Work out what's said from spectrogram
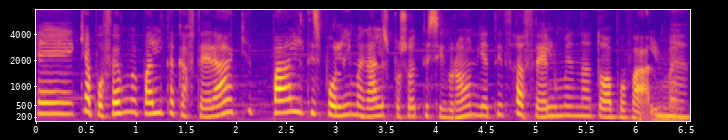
ε, και αποφεύγουμε πάλι τα καυτερά και πάλι τις πολύ μεγάλες ποσότητες υγρών γιατί θα θέλουμε να το αποβάλουμε. Ναι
